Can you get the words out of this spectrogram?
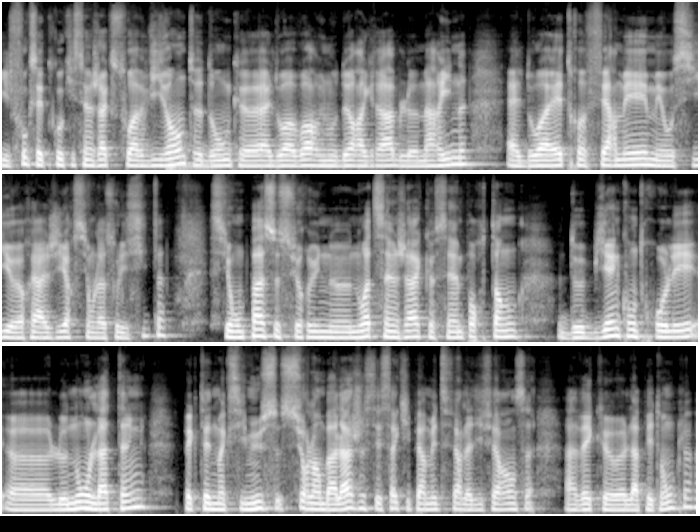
il faut que cette coquille Saint-Jacques soit vivante, donc euh, elle doit avoir une odeur agréable marine, elle doit être fermée, mais aussi réagir si on la sollicite. Si on passe sur une noix de Saint-Jacques, c'est important de bien contrôler le nom latin, Pecten maximus, sur l'emballage. C'est ça qui permet de faire la différence avec la pétoncle.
